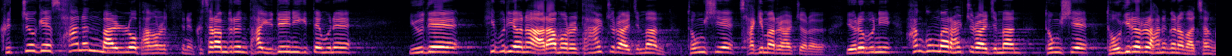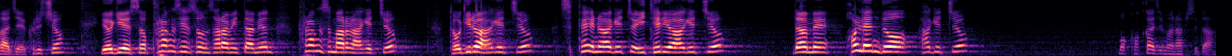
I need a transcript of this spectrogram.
그쪽에 사는 말로 방언을 터뜨리는 그 사람들은 다 유대인이기 때문에 유대 히브리어나 아람어를 다 할 줄 알지만 동시에 자기 말을 할 줄 알아요. 여러분이 한국말을 할 줄 알지만 동시에 독일어를 하는 거나 마찬가지예요. 그렇죠? 여기에서 프랑스에서 온 사람이 있다면 프랑스 말을 하겠죠? 독일어 하겠죠? 스페인어 하겠죠? 이태리어 하겠죠? 그 다음에 헐랜드어 하겠죠? 뭐 거기까지만 합시다.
